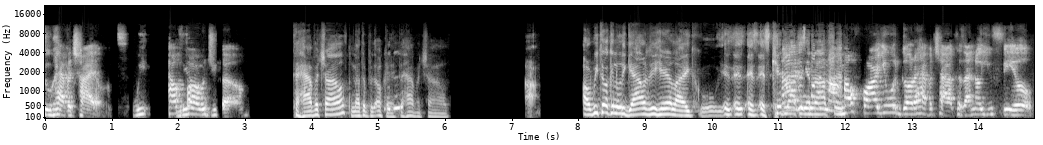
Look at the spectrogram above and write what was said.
to have a child? We how we far would you go? To have a child? Not to okay, mm-hmm. to have a child. Uh, are we talking legality here? Like, is, is, is kidnapping no, an option? how far you would go to have a child? Because I know you feel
